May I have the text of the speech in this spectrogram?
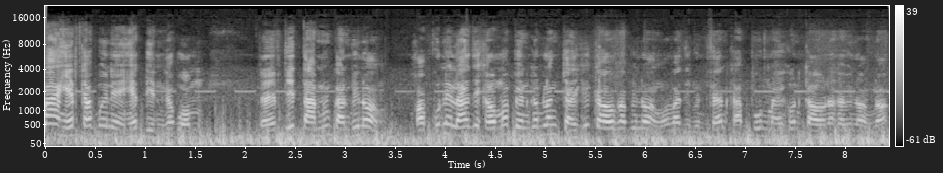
ป่าเห็ดครับมื้อนี้เห็ดดินครับผมได้ติดตามนํกันพี่น้องขอบคุณหลายๆที่เขามาเป็นกำลังใจคือเก่าครับพี่น้องว่าว่าสิเป็นแฟนคลับพุ่นใหม่คนเก่านะครับพี่น้องเนาะ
